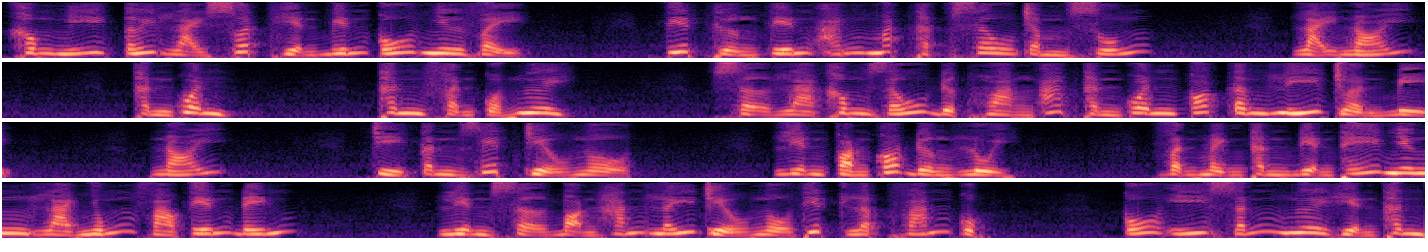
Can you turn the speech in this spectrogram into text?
Không nghĩ tới lại xuất hiện biến cố như vậy. Tiết thường tiến ánh mắt thật sâu trầm xuống. Lại nói, thần quân, thân phận của ngươi. Sợ là không giấu được hoàng ác thần quân có tâm lý chuẩn bị. Nói. Chỉ cần giết triệu ngộ. liền còn có đường lùi. Vận mệnh thần điện thế nhưng là nhúng vào tiến đến. Liền sợ bọn hắn lấy triệu ngộ thiết lập ván cục. Cố ý dẫn ngươi hiện thân.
